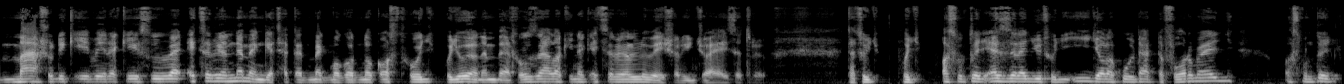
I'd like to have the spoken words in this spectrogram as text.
második évére készülve egyszerűen nem engedheted meg magadnak azt, hogy, hogy olyan embert hozzál, akinek egyszerűen lövése nincs a helyzetről. Tehát, hogy, hogy azt mondta, hogy ezzel együtt, hogy így alakult át a Forma 1, azt mondta, hogy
